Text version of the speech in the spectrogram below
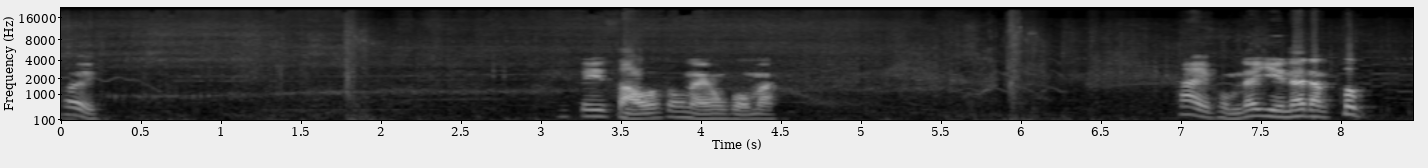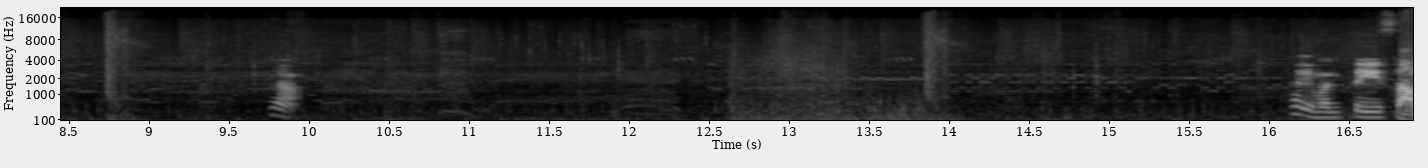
เฮ้ย ตีเสาตรงไหนของผมอะ ใช่ ผมได้ยินนะดังตุ๊บ เนี่ยเฮ้ยมันตีเสา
